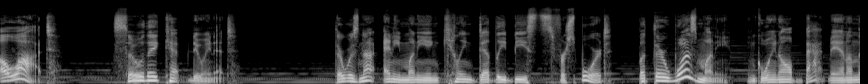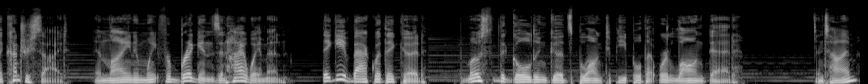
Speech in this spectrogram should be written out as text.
A lot. So they kept doing it. There was not any money in killing deadly beasts for sport, but there was money in going all Batman on the countryside and lying in wait for brigands and highwaymen. They gave back what they could, but most of the golden goods belonged to people that were long dead. In time,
